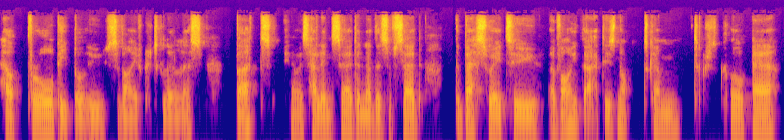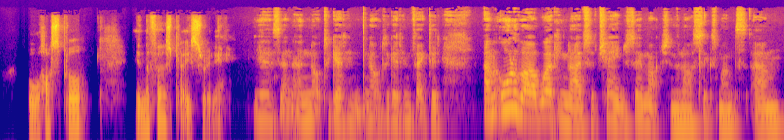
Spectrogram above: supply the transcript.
help for all people who survive critical illness but, you know, as Helen said and others have said, the best way to avoid that is not to come to critical care or hospital in the first place, really. Yes, and, and not to get not to get infected. Um, all of our working lives have changed so much in the last six months. Um,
